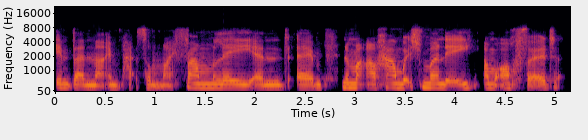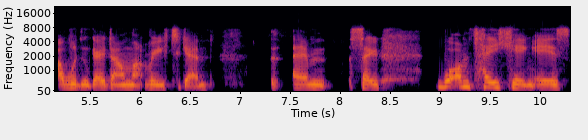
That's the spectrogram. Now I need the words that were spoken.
then that impacts on my family and um, no matter how much money I'm offered, I wouldn't go down that route again. Um, so what I'm taking is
